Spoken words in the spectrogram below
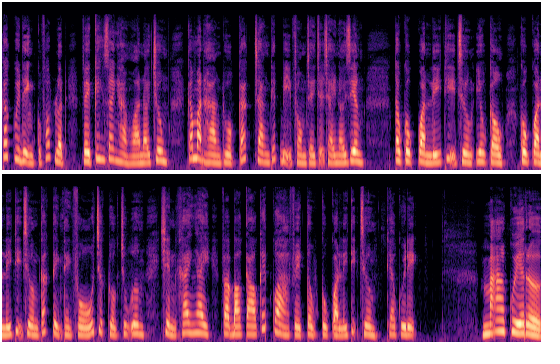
các quy định của pháp luật về kinh doanh hàng hóa nói chung, các mặt hàng thuộc các trang thiết bị phòng cháy chữa cháy nói riêng. Tổng cục Quản lý thị trường yêu cầu Cục Quản lý thị trường các tỉnh, thành phố trực thuộc trung ương triển khai ngay và báo cáo kết quả về Tổng cục Quản lý thị trường theo quy định. Mã QR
